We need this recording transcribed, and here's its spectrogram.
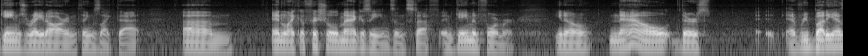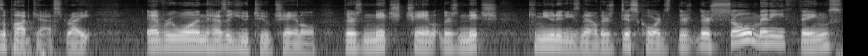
Games Radar and things like that, um, and like official magazines and stuff and Game Informer. You know, now there's everybody has a podcast, right? Everyone has a YouTube channel. There's niche channel. There's niche communities now. There's discords. There's there's so many things.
